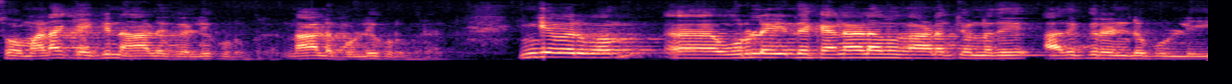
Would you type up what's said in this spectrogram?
ஸோ மடக்கைக்கு நாலு கேள்வி கொடுக்குறேன். நாலு புள்ளி கொடுக்குறேன். இங்கே வருவோம். உருளை இந்த கனளவு காண சொன்னது அதுக்கு ரெண்டு புள்ளி.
